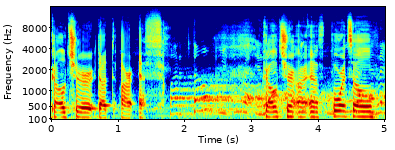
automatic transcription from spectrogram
culture.rf. Culture RF portal.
